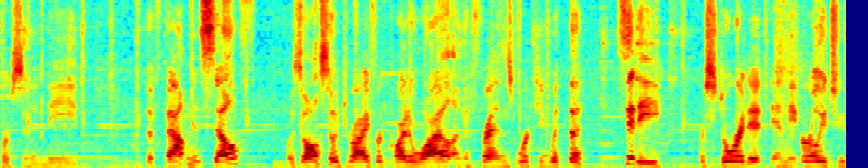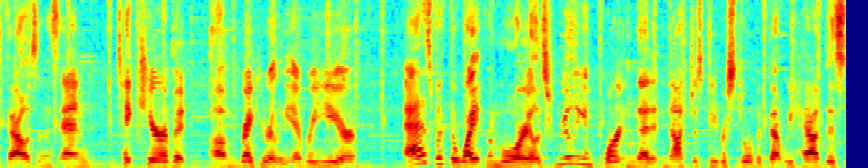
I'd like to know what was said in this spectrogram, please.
person in need. The fountain itself was also dry for quite a while, and the Friends working with the city restored it in the early 2000s and take care of it um, regularly every year. As with the White Memorial, it's really important that it not just be restored, but that we have this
